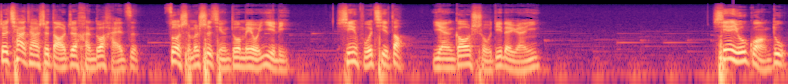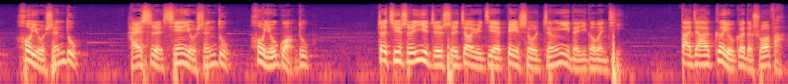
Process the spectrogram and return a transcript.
这恰恰是导致很多孩子做什么事情都没有毅力、心浮气躁、眼高手低的原因。先有广度后有深度，还是先有深度后有广度？这其实一直是教育界备受争议的一个问题，大家各有各的说法，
